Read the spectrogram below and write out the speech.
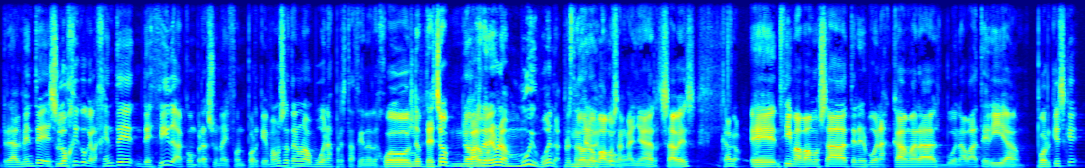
realmente es lógico que la gente decida comprarse un iPhone porque vamos a tener unas buenas prestaciones de juegos. No, de hecho, No vas a tener una muy buena no prestación. nos vamos a engañar, ¿sabes? Claro. Eh, encima vamos a tener buenas cámaras, buena batería, porque es que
